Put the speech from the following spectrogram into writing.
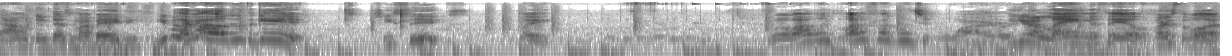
I don't think that's my baby. You be like, oh, this is the kid. She's six. Like, well, why wouldn't? Why the fuck would you? Why are you're you? lame as hell? First of all,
